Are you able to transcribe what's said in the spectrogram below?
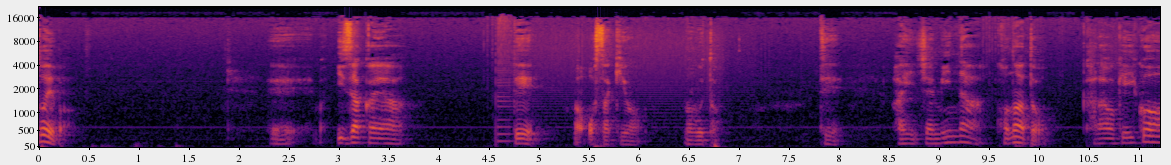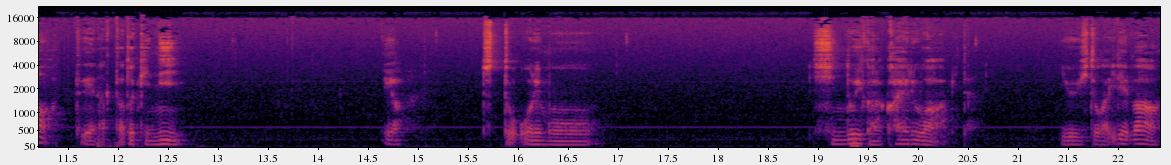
例えば、えー居酒屋で、まあ、お酒を飲むと。ではいじゃあみんなこの後カラオケ行こうってなった時にいやちょっと俺もしんどいから帰るわみたいな言う人がいれば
